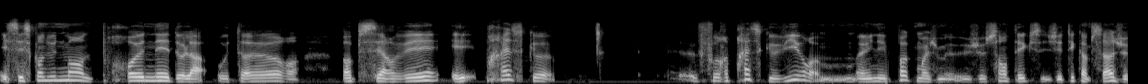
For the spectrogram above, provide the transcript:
Et c'est ce qu'on nous demande. Prenez de la hauteur, observez, et presque faudrait presque vivre à une époque, moi je, me, je sentais que j'étais comme ça, je,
